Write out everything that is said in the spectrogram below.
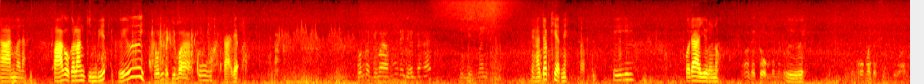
นานมานะปลาก็กำลังกินเบ็ดเคยเอ้ยฝนก็จิมาโอ้ตายแล้ว ฝนก็จิมาเพิ่งได้เดินไปหาดินๆมันไปหาจับเขียดนี่ครับอีพอได้อยู่แล้วเนาะอ๋อเดี๋ยวตุ่มมันมันเออโอ้มันจะสิบตัวนะ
